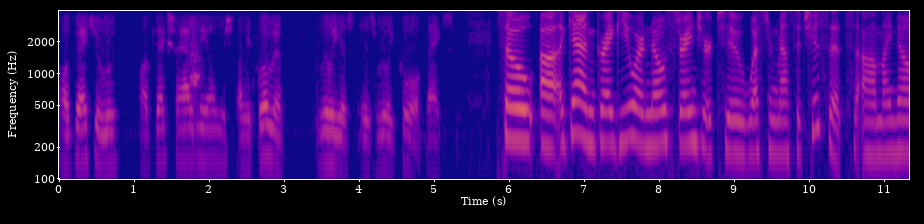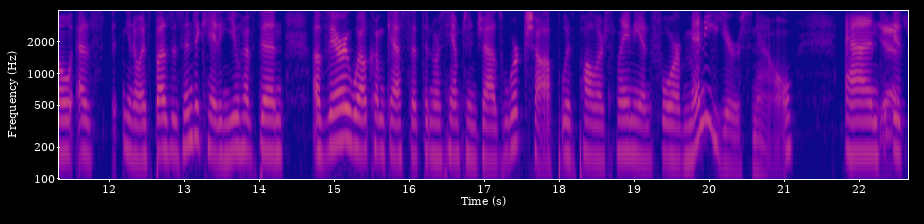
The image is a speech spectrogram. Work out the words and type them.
Oh, thank you, Ruth. Oh, thanks for having me on your on your program. Really is is really cool. Thanks. So uh, again, Greg, you are no stranger to Western Massachusetts. Um, I know, as you know, as Buzz is indicating, you have been a very welcome guest at the Northampton Jazz Workshop with Paul Arslanian for many years now, and Yes. it,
